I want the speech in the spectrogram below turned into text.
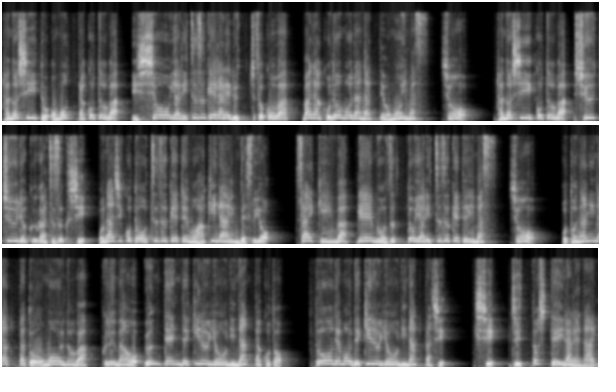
楽しいと思ったことは一生やり続けられるっちそこはまだ子供だなって思います。小。楽しいことは集中力が続くし、同じことを続けても飽きないんですよ。最近はゲームをずっとやり続けています。小。大人になったと思うのは、車を運転できるようになったこと。どうでもできるようになったし、騎士、じっとしていられない。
